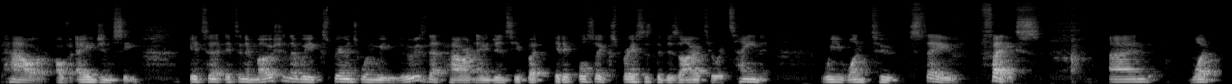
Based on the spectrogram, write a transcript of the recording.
power, of agency it's a it's an emotion that we experience when we lose that power and agency, but it also expresses the desire to retain it. We want to save face. And what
